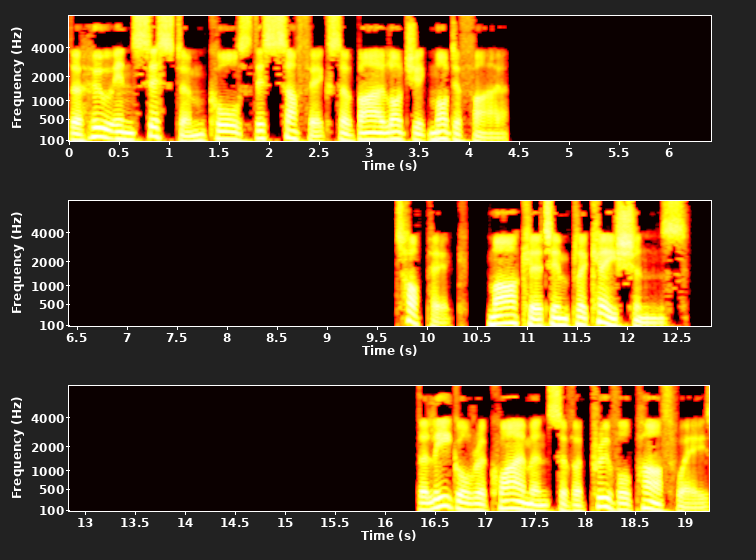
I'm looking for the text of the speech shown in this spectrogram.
The WHO-INN system calls this suffix a biologic modifier. Topic: Market implications. The legal requirements of approval pathways,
